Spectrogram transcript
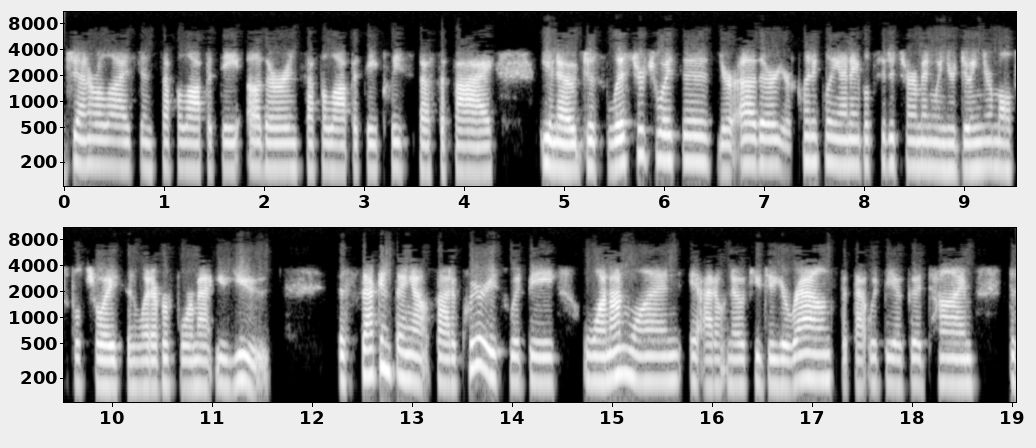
generalized encephalopathy, other encephalopathy, please specify. You know, just list your choices, your other, you're clinically unable to determine when you're doing your multiple choice in whatever format you use. The second thing outside of queries would be one on one. I don't know if you do your rounds, but that would be a good time to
